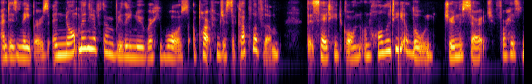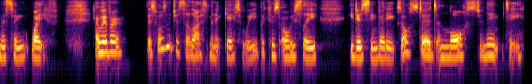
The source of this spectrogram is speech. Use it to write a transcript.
and his neighbours, and not many of them really knew where he was, apart from just a couple of them that said he'd gone on holiday alone during the search for his missing wife. However, this wasn't just a last minute getaway because obviously he did seem very exhausted and lost and empty.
